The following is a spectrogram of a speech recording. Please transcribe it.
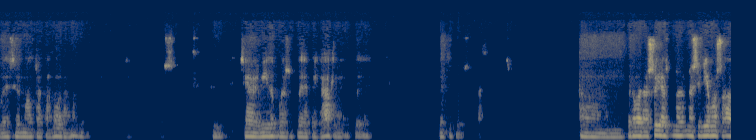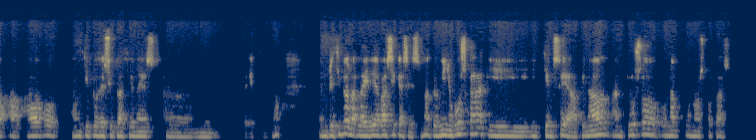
puede ser maltratadora, ¿no? Si ha bebido, pues puede pegarle, puede, pero bueno, eso ya nos iríamos a, un tipo de situaciones uh, diferentes, ¿no? En principio la, idea básica es esa, que el niño busca y, quien sea, al final incluso unos papás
